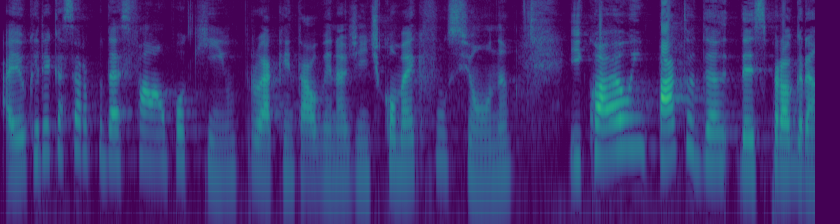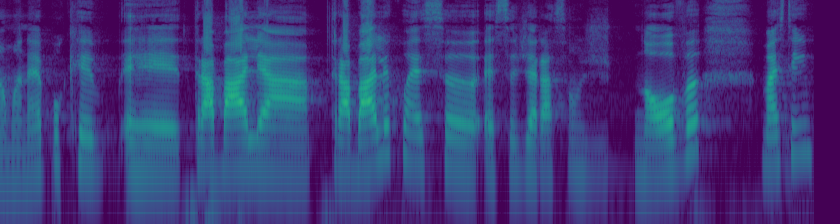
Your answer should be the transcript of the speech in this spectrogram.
Aí eu queria que a senhora pudesse falar um pouquinho para quem está ouvindo a gente como é que funciona e qual é o impacto de, desse programa, né? Porque é, trabalha, trabalha com essa, essa geração nova, mas tem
